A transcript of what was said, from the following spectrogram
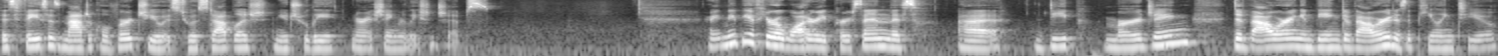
This face's magical virtue is to establish mutually nourishing relationships. Right? Maybe if you're a watery person, this uh, deep merging, devouring, and being devoured is appealing to you.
